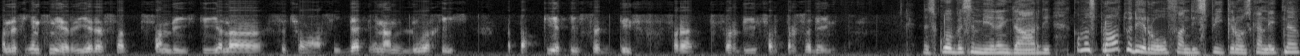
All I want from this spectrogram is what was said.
Want dit is een van die redes wat van die die hele situasie. Dit en dan logies 'n patetiese dief vir vir die vir president. Dis Kobus se mening daardie. Kom ons praat oor die rol van die speaker. Ons kan net nou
